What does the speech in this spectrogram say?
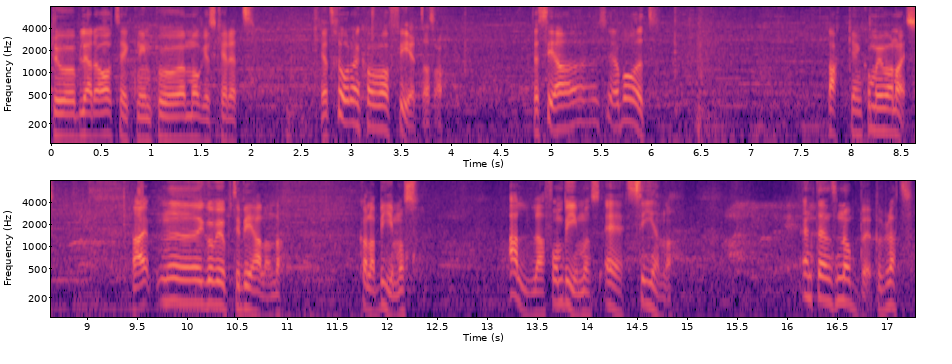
Då blir det avteckning på Mogges kadett. Jag tror den kommer vara fet alltså. Det ser, ser bra ut. Lacken kommer ju vara nice. Nej, nu går vi upp till bihallen då. Kolla Bimos. Alla från Bimos är sena. Inte ens Nobbe på plats.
